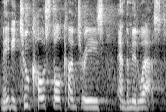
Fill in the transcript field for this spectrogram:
Maybe two coastal countries and the Midwest.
